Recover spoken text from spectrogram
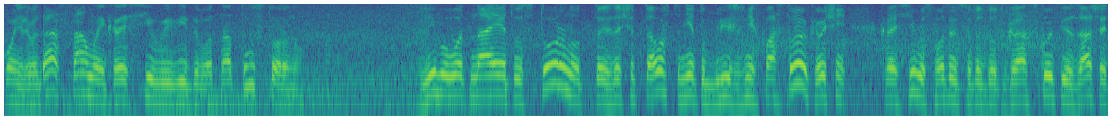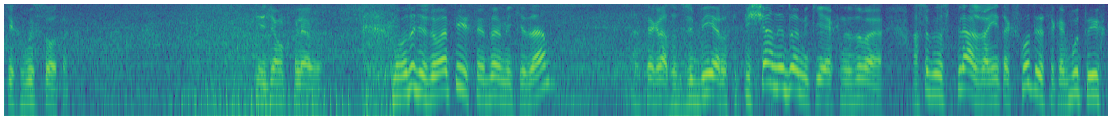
Поняли вы, да? Самые красивые виды вот на ту сторону – либо вот на эту сторону, то есть за счет того, что нету ближних построек и очень красиво смотрится вот этот городской пейзаж этих высоток. Идем к пляжу. Ну вот эти живописные домики, да? Это как раз вот GBR, песчаные домики я их называю. Особенно с пляжа они так смотрятся, как будто их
